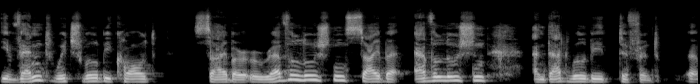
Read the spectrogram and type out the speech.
event, which will be called cyber revolution, cyber evolution, and that will be different. Uh,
